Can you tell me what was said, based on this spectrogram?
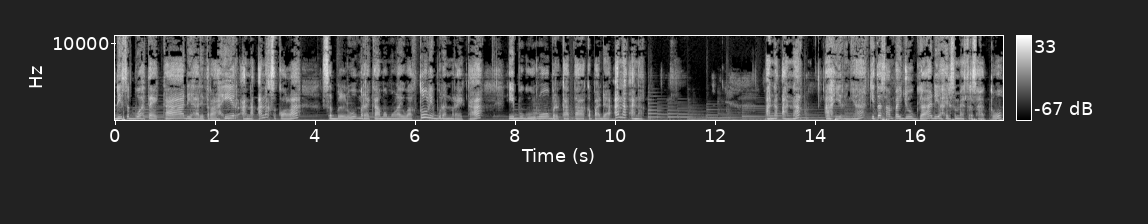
Di sebuah TK di hari terakhir anak-anak sekolah sebelum mereka memulai waktu liburan mereka, ibu guru berkata kepada anak-anak, "Anak-anak, akhirnya kita sampai juga di akhir semester 1.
